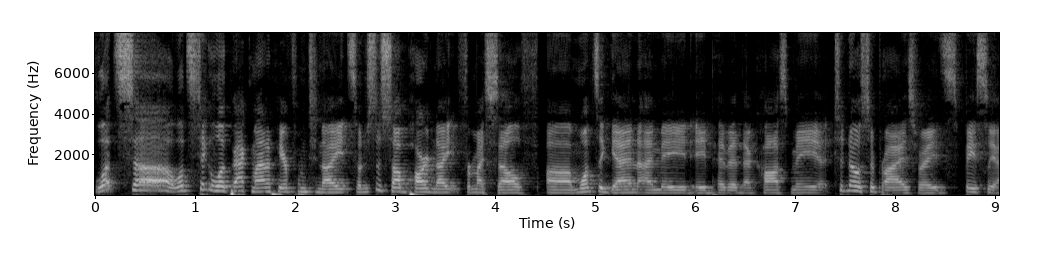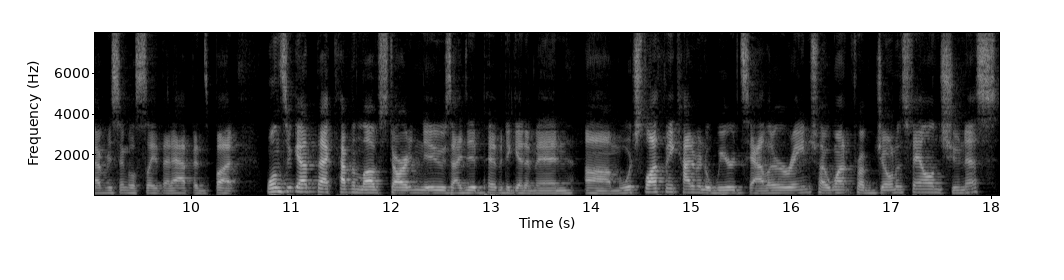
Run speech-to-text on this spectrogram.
let's uh let's take a look back lineup here from tonight. So just a subpar night for myself. Um once again i made a pivot that cost me to no surprise right? It's basically every single slate that happens. But once we got that kevin love starting news i did pivot to get him in um which left me kind of in a weird salary range. So i went from jonas valanciunas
